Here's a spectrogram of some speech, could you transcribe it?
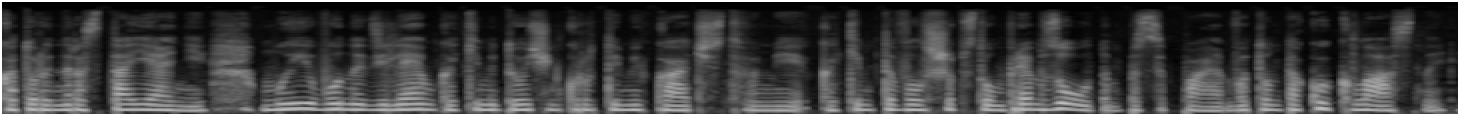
который на расстоянии, мы его наделяем какими-то очень крутыми качествами, каким-то волшебством, прям прям золотом посыпаем. Вот он такой классный.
